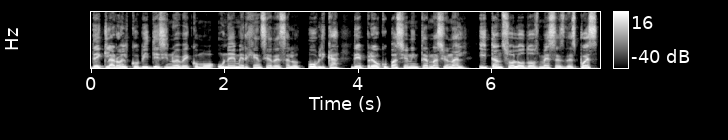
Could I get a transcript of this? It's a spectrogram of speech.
declaró el COVID-19 como una emergencia de salud pública de preocupación internacional, y tan solo dos meses después,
